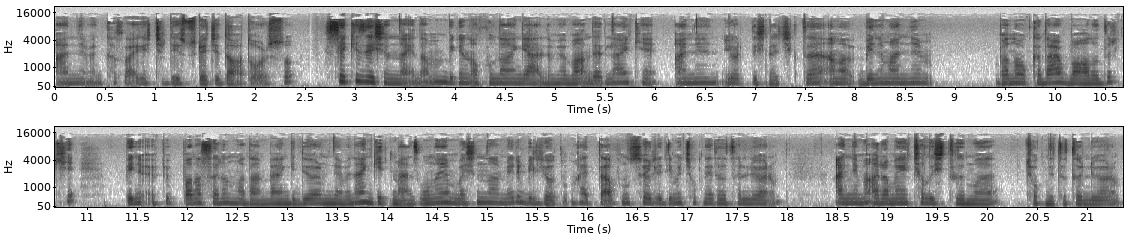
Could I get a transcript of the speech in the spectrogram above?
Annemin kaza geçirdiği süreci daha doğrusu. 8 yaşındaydım. Bir gün okuldan geldim ve bana dediler ki annen yurt dışına çıktı ama benim annem bana o kadar bağlıdır ki beni öpüp bana sarılmadan ben gidiyorum demeden gitmez. Bunu en başından beri biliyordum. Hatta bunu söylediğimi çok net hatırlıyorum annemi aramaya çalıştığımı çok net hatırlıyorum.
